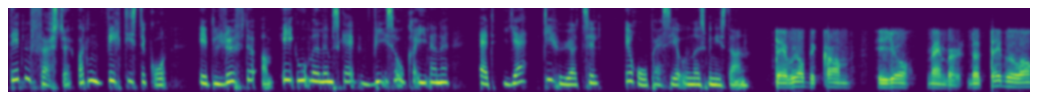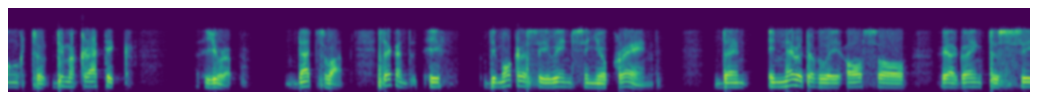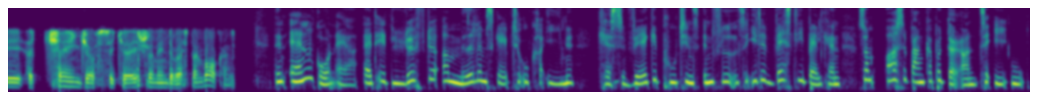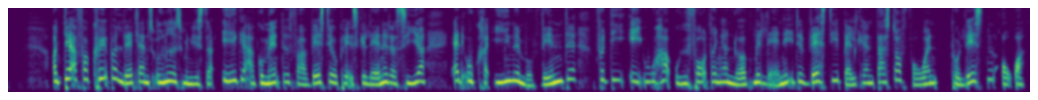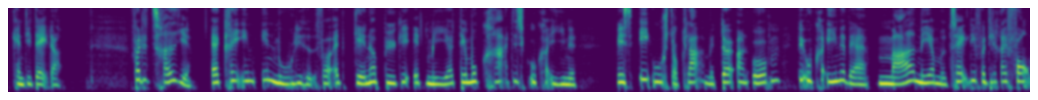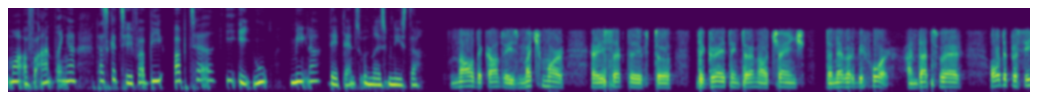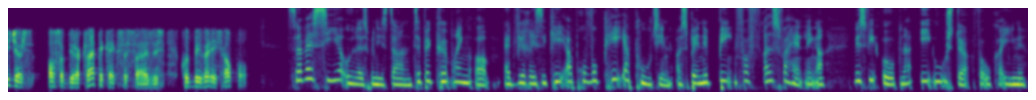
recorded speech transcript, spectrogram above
Det er den første og den vigtigste grund. Et løfte om EU-medlemskab viser ukrainerne, at ja, de hører til Europa, siger udenrigsministeren. They will become EU member, that they belong to democratic Europe. That's one. Second, if democracy wins in Ukraine, then inevitably also we are going to see a change of situation in the Western Balkans. Den anden grund er, at et løfte om medlemskab til Ukraine kan svække Putins indflydelse i det vestlige Balkan, som også banker på døren til EU. Og derfor køber Letlands udenrigsminister ikke argumentet fra vesteuropæiske lande, der siger, at Ukraine må vente, fordi EU har udfordringer nok med lande i det vestlige Balkan, der står foran på listen over kandidater. For det tredje er krigen en mulighed for at genopbygge et mere demokratisk Ukraine. Hvis EU står klar med døren åben, vil Ukraine være meget mere modtagelig for de reformer og forandringer, der skal til for at blive optaget i EU, mener Letlands udenrigsminister. Now the country is much more receptive to the great internal change than ever before. And that's where all the procedures, also bureaucratic exercises, could be very helpful. Så hvad siger udenrigsministeren til bekymringen om, at vi risikerer at provokere Putin og spænde ben for fredsforhandlinger, hvis vi åbner EU's dør for Ukraine?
